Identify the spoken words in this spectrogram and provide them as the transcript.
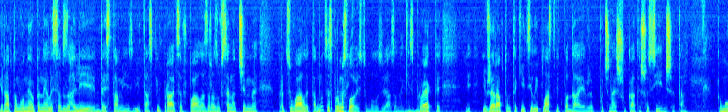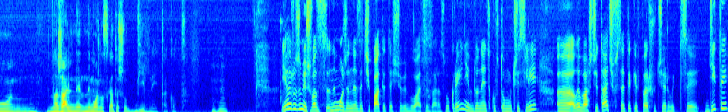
і раптом вони опинилися взагалі десь там, і, і та співпраця впала, зразу все, над чим ми працювали. Там, ну, це з промисловістю було зв'язано, якісь Мгм. проекти. І, і вже раптом такий цілий пласт відпадає, вже починаєш шукати щось інше там. Тому, на жаль, не, не можна сказати, що вільний так от. Мгм. Я розумію, що вас не може не зачіпати те, що відбувається зараз в Україні, і в Донецьку в тому числі. Е, Але ваш читач все-таки в першу чергу це діти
